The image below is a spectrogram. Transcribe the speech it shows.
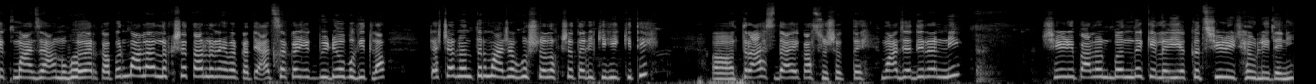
एक माझा अनुभव आहे का पण मला लक्षात आलं नाही बरं का. ते आज सकाळी एक व्हिडिओ बघितला. त्याच्यानंतर माझ्या गोष्ट लक्षात आली की ही किती त्रासदायक असू शकते. माझ्या दिरांनी शेळी पालन बंद केलं एकच शेळी ठेवली त्यांनी.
